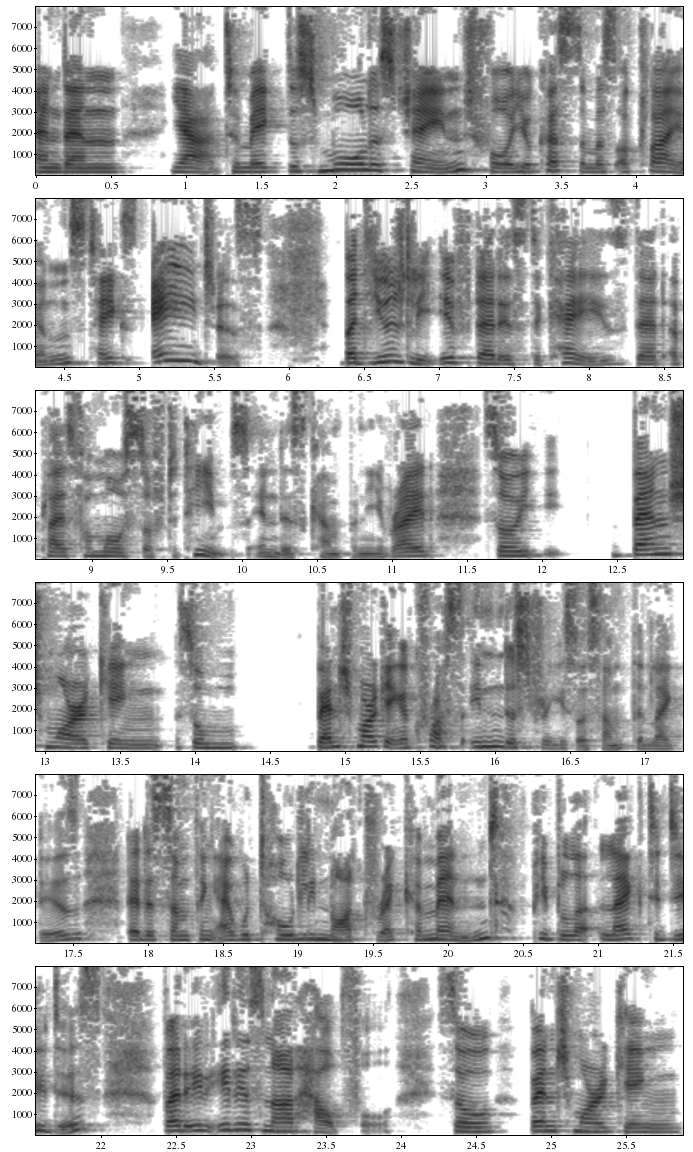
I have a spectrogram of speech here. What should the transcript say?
And then, yeah, to make the smallest change for your customers or clients takes ages. But usually, if that is the case, that applies for most of the teams in this company, right? So benchmarking, so benchmarking across industries or something like this, that is something I would totally not recommend. People like to do this, but it, it is not helpful. So benchmarking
